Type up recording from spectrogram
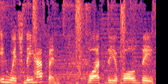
in which they happened. What do you call this?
